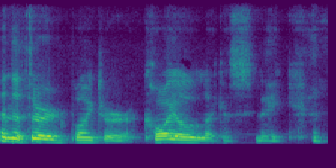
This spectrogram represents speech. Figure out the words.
And the third pointer coil like a snake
